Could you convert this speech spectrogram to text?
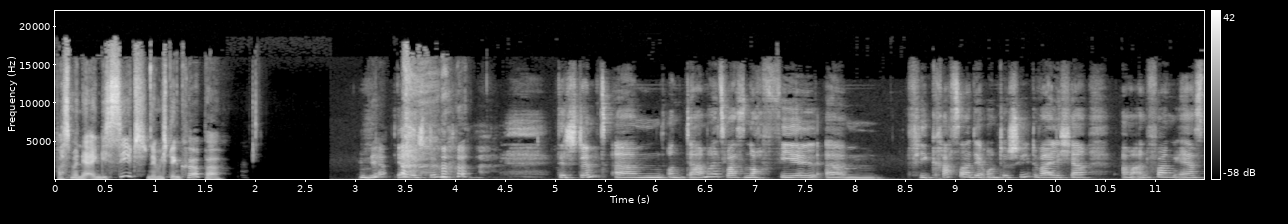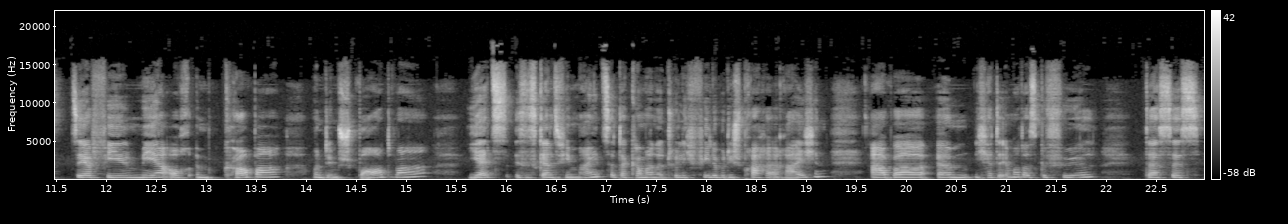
was man ja eigentlich sieht, nämlich den Körper. Mhm. Ja, ja das stimmt. Das stimmt. Ähm, und damals war es noch viel, ähm, viel krasser, der Unterschied, weil ich ja am Anfang erst sehr viel mehr auch im Körper und im Sport war. Jetzt ist es ganz viel Mindset, da kann man natürlich viel über die Sprache erreichen, aber ähm, ich hatte immer das Gefühl, dass es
